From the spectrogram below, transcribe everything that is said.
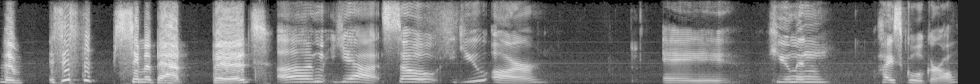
The, is this the sim about birds? Um, yeah, so you are a human high school girl,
